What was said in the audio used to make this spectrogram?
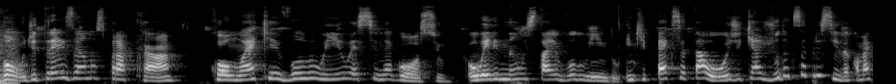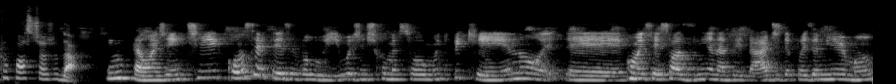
Bom, de três anos para cá, como é que evoluiu esse negócio? Ou ele não está evoluindo? Em que pé que você está hoje? Que ajuda que você precisa? Como é que eu posso te ajudar? Então, a gente com certeza evoluiu. A gente começou muito pequeno. É, comecei sozinha, na verdade. Depois a minha irmã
